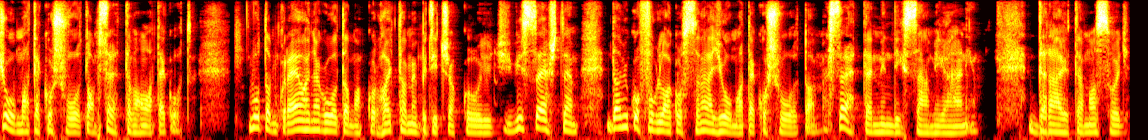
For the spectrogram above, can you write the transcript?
jó matekos voltam, szerettem a matekot. Volt, amikor elhanyagoltam, akkor hagytam egy picit, csak akkor úgy visszaestem, de amikor foglalkoztam vele, jó matekos voltam. Szerettem mindig számigálni. De rájöttem az, hogy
